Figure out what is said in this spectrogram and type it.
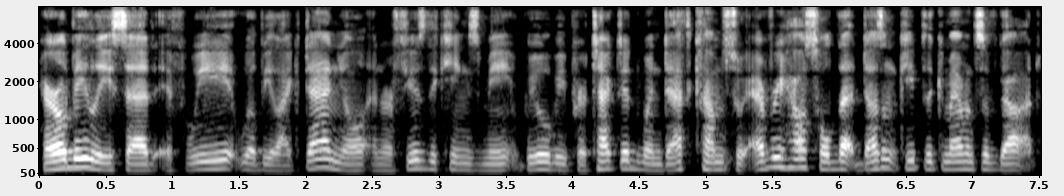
Harold B. Lee said, If we will be like Daniel and refuse the king's meat, we will be protected when death comes to every household that doesn't keep the commandments of God.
